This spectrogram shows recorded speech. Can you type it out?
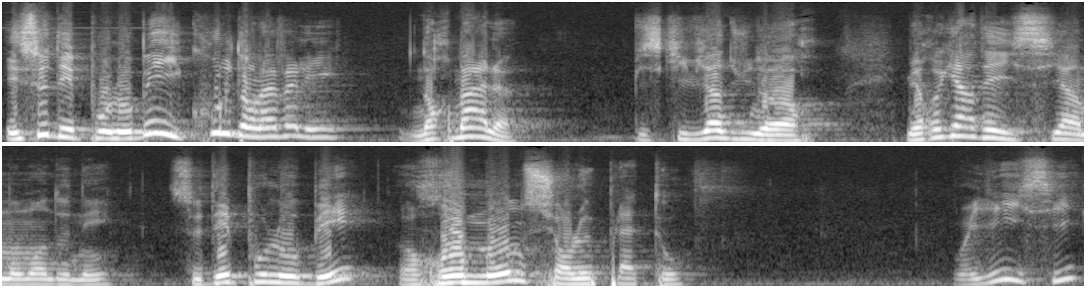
Et ce dépôt lobé, il coule dans la vallée. Normal, puisqu'il vient du nord. Mais regardez ici à un moment donné ce dépôt lobé remonte sur le plateau. Vous voyez ici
